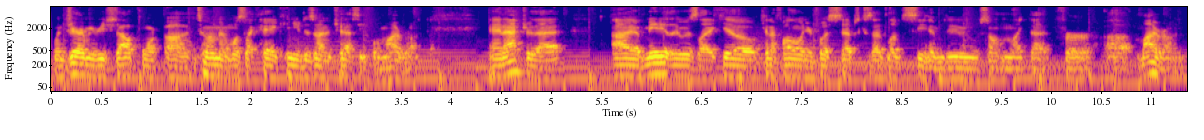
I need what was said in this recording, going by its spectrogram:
when Jeremy reached out for, uh, to him and was like, hey, can you design a chassis for my run? And after that, I immediately was like, yo, can I follow in your footsteps? Because I'd love to see him do something like that for uh, my run.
